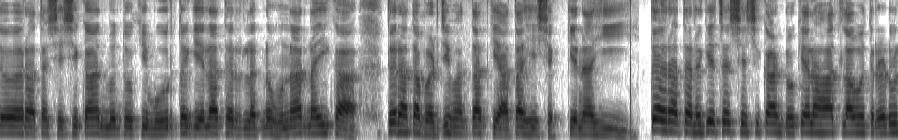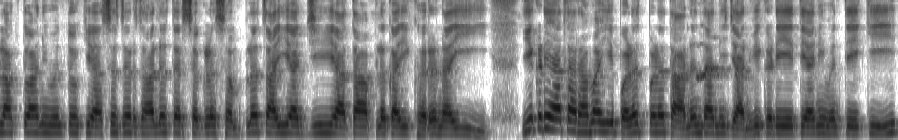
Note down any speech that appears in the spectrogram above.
तर आता शशिकांत म्हणतो की मुहूर्त गेला तर लग्न होणार नाही का? तर आता भटजी म्हणतात की आता हे शक्य नाही. तर आता लगेचच शशिकांत डोक्याला हात लावत रडू लागतो आणि म्हणतो की असं जर झालं तर सगळं संपलंच आई आजी. आता आपलं काही खरं नाही. इकडे आता रामा ही पळत पळत आनंद आणि जान्हवीकडे येते आणि म्हणते की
